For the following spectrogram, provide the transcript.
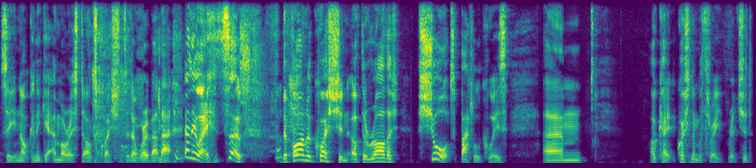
So you're not going to get a Morris dance question. So don't worry about that. Anyway, so the final question of the rather short battle quiz. Um, okay, question number three, Richard.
